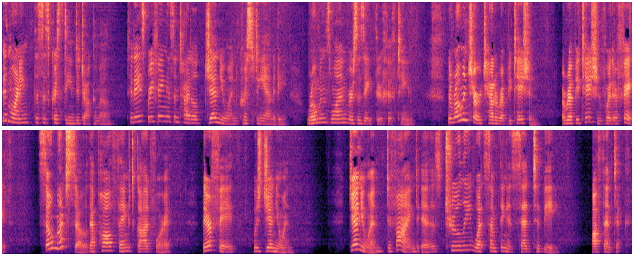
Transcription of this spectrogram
Good morning. This is Christine DiGiacomo. Today's briefing is entitled Genuine Christianity, Romans 1 verses 8 through 15. The Roman Church had a reputation, a reputation for their faith, so much so that Paul thanked God for it. Their faith was genuine. Genuine, defined, is truly what something is said to be, authentic.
